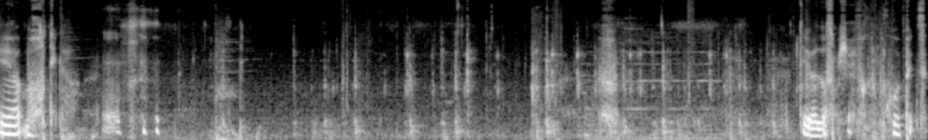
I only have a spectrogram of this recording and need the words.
Ja, boah, Digga. Digga, lass mich einfach in Ruhe, bitte.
